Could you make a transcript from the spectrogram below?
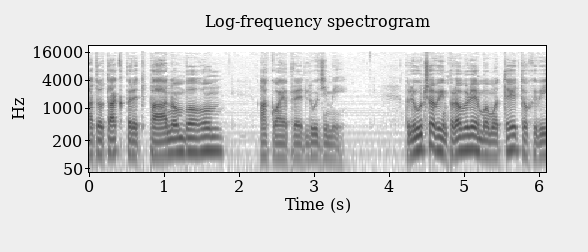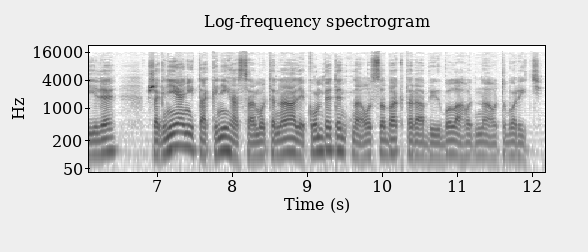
A to tak pred Pánom Bohom, ako aj pred ľuďmi. Kľúčovým problémom od tejto chvíle však nie ani tá kniha samotná, ale kompetentná osoba, ktorá by ju bola hodná otvoriť.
